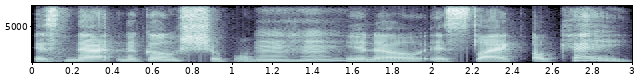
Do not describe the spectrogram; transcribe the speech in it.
is not negotiable. hmm You know, it's like, okay,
